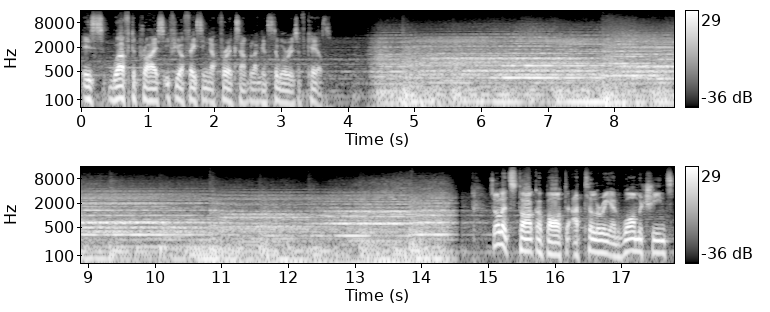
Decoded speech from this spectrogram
is worth the price if you are facing up, for example, against the Warriors of Chaos. So let's talk about artillery and war machines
